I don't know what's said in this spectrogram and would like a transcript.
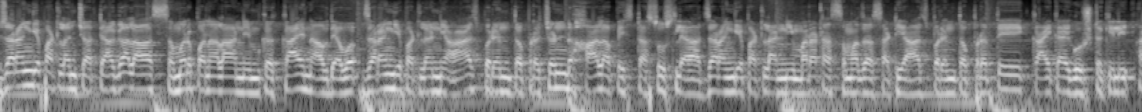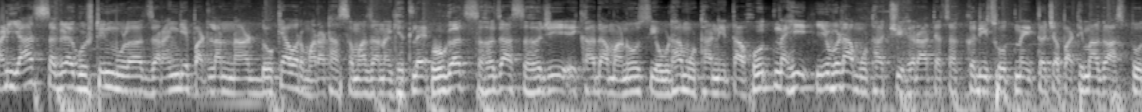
जरांगे पाटलांच्या त्यागाला समर्पणाला नेमकं काय नाव द्यावं? जरांगे पाटलांनी आजपर्यंत प्रचंड हाल अपेष्टा सोसल्या. जरांगे पाटलांनी मराठा समाजासाठी आजपर्यंत प्रत्येक काय काय गोष्ट केली आणि याच सगळ्या गोष्टींमुळं जरांगे पाटलांना डोक्यावर मराठा समाजानं घेतलंय. उगाच सहजासहजी एखादा माणूस एवढा मोठा नेता होत नाही. एवढा मोठा चेहरा त्याचा कधीच होत नाही. त्याच्या पाठीमागा असतो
